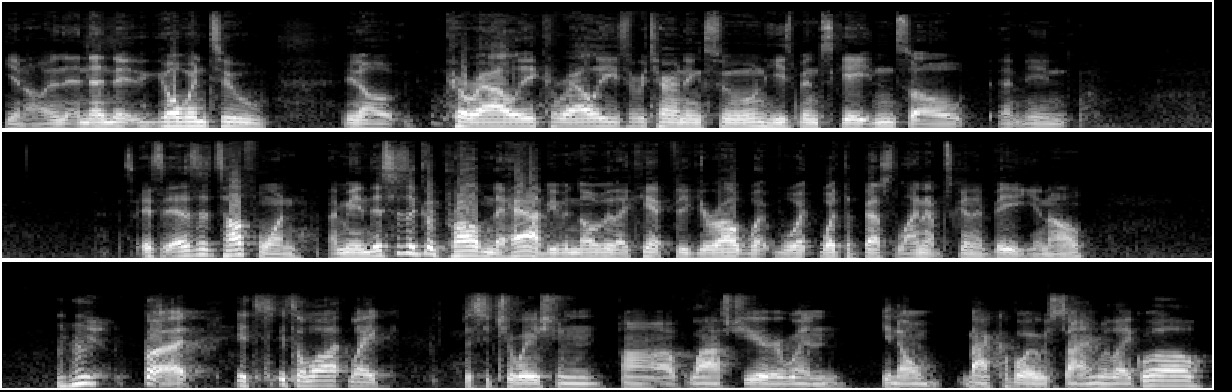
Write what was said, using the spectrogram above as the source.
you know, and, and then they go into you know Kuraly. Kuraly's returning soon. He's been skating, so I mean. It's, it's, it's a tough one. I mean, this is a good problem to have, even though that I can't figure out what, what, what the best lineup's going to be. You know? Mm-hmm. Yeah. But it's it's a lot like the situation of last year when you know McAvoy was signed. We're like, well,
